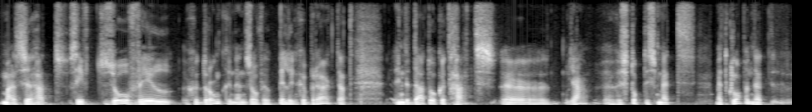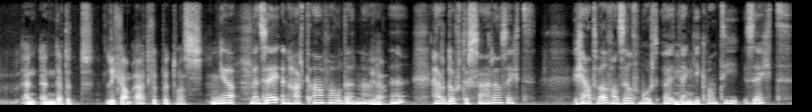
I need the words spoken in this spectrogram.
maar ze, had, ze heeft zoveel gedronken en zoveel pillen gebruikt dat inderdaad ook het hart ja, gestopt is met, met kloppen dat, en, en dat het lichaam uitgeput was. Ja, men zei een hartaanval daarna. Ja. Hè? Haar dochter Sarah zegt, gaat wel van zelfmoord uit, denk Mhm. ik, want die zegt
